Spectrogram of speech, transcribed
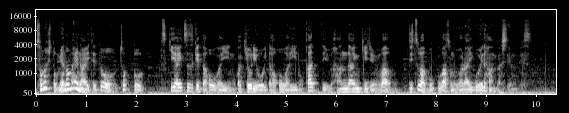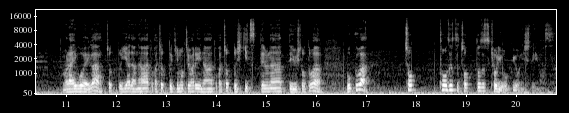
その人目の前の相手とちょっと付き合い続けた方がいいのか距離を置いた方がいいのかっていう判断基準は実は僕はその笑い声で判断してるんです。笑い声がちょっと嫌だなとかちょっと気持ち悪いなとかちょっと引きつってるなっていう人とは僕はちょっとずつちょっとずつ距離を置くようにしています。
